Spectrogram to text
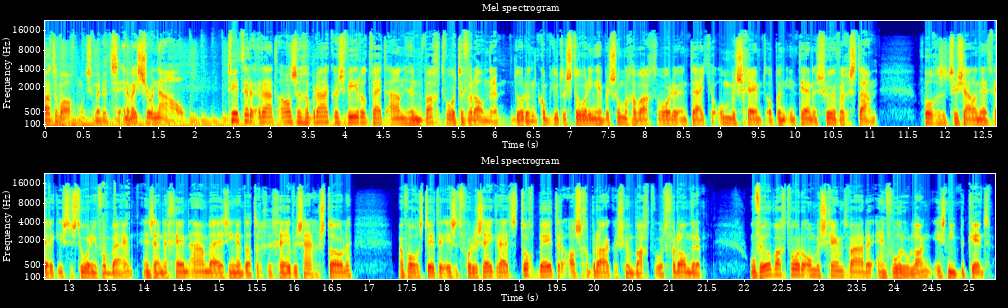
Waterwalgemoeds met het NOS Journaal. Twitter raadt al zijn gebruikers wereldwijd aan hun wachtwoord te veranderen. Door een computerstoring hebben sommige wachtwoorden een tijdje onbeschermd op een interne server gestaan. Volgens het sociale netwerk is de storing voorbij en zijn er geen aanwijzingen dat er gegevens zijn gestolen. Maar volgens Twitter is het voor de zekerheid toch beter als gebruikers hun wachtwoord veranderen. Hoeveel wachtwoorden onbeschermd waren en voor hoe lang is niet bekend.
